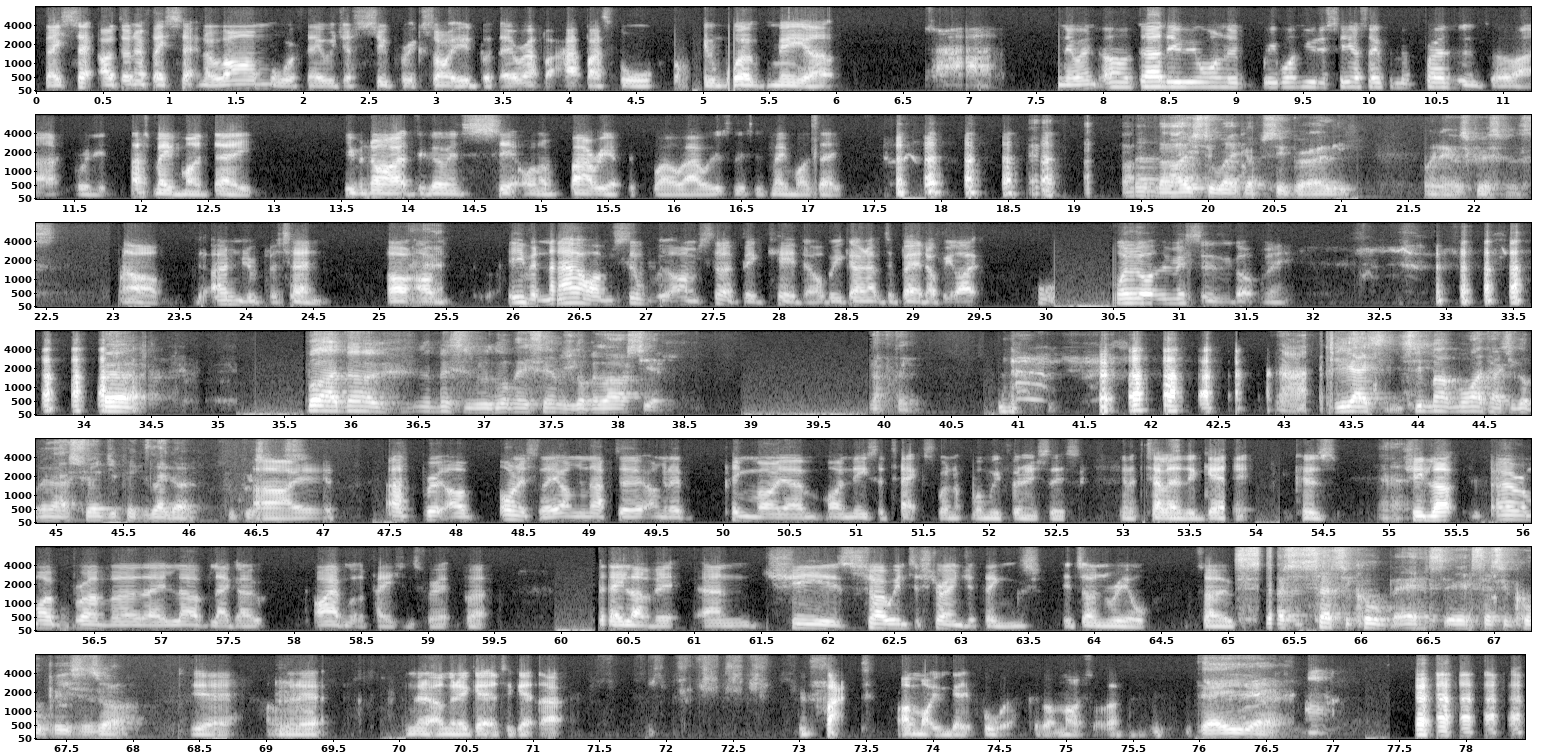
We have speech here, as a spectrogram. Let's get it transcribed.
They set I don't know if they set an alarm or if they were just super excited, but they were up at half past four. It woke me up. And they went, "Oh, Daddy, we want to, we want you to see us open the presents." Oh, that's brilliant. That's made my day even though I had to go and sit on a barrier for 12 hours, this has made my day. I I used to wake up super early when it was Christmas. Oh, 100%. I, I'm, even now, I'm still I'm still a big kid. I'll be going up to bed. I'll be like, "Oh, wonder what the missus got me. but, but I know the missus would have got me the same as you got me last year. Nothing. Nah, she actually, she, my wife actually got me that Stranger Things Lego for Christmas. Uh, yeah. That's br- uh, honestly, I'm gonna have to. I'm gonna ping my um, my niece a text when when we finish this. I'm gonna tell her to get it because she love her and my brother. They love Lego. I haven't got the patience for it, but they love it, and she is so into Stranger Things. It's unreal. So Such, such a cool, it's, it's such a cool piece as well. yeah, I'm gonna I'm gonna I'm gonna get her to get that. In fact, I might even get it for her because I'm nice like that. There you go.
